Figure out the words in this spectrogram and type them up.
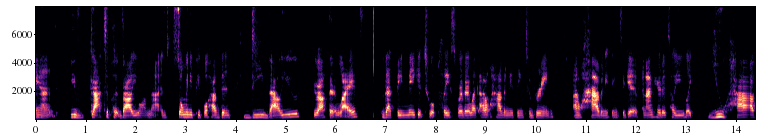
Mm-hmm. and you've got to put value on that. And so many people have been devalued throughout their lives that they make it to a place where they're like i don't have anything to bring. I don't have anything to give. And i'm here to tell you like you have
